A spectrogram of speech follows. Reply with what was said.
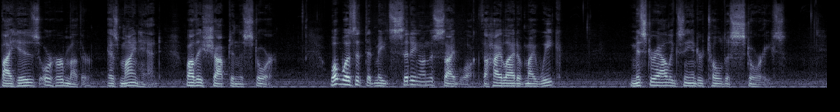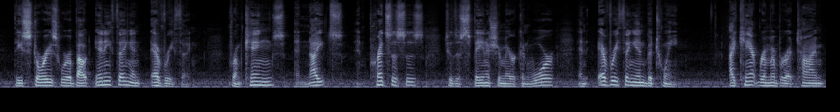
by his or her mother, as mine had, while they shopped in the store. What was it that made sitting on the sidewalk the highlight of my week? Mr. Alexander told us stories. These stories were about anything and everything, from kings and knights and princesses to the Spanish American War and everything in between. I can't remember a time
